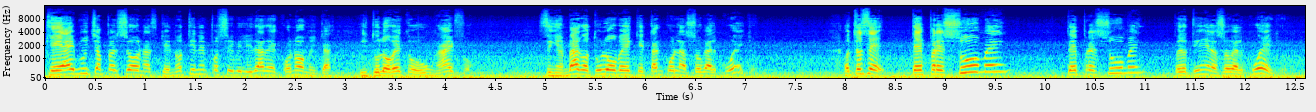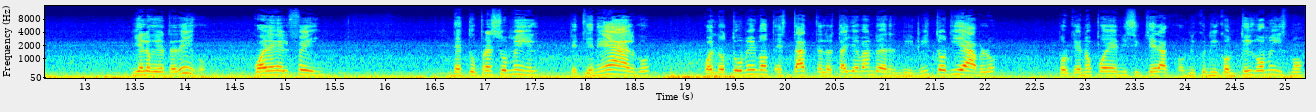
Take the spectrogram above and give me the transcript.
que hay muchas personas que no tienen posibilidades económicas y tú lo ves con un iPhone. Sin embargo, tú lo ves que están con la soga al cuello. Entonces, te presumen, te presumen, pero tienen la soga al cuello. Y es lo que yo te digo. ¿Cuál es el fin de tu presumir tiene algo, cuando tú mismo te, te lo estás llevando el mismito diablo, porque no puedes ni siquiera ni, contigo mismo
